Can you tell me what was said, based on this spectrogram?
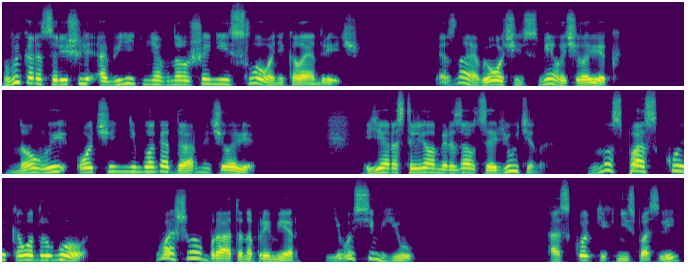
Вы, кажется, решили обвинить меня в нарушении слова, Николай Андреевич. Я знаю, вы очень смелый человек, но вы очень неблагодарный человек. Я расстрелял мерзавца Рютина, но спас кое-кого другого. Вашего брата, например, его семью. А скольких не спасли?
